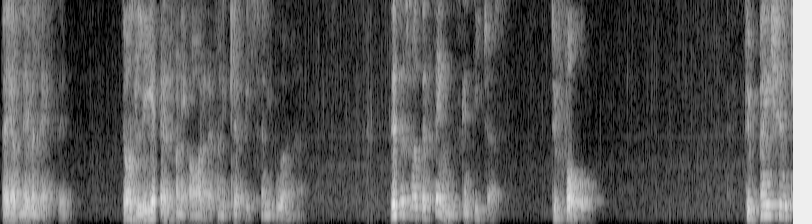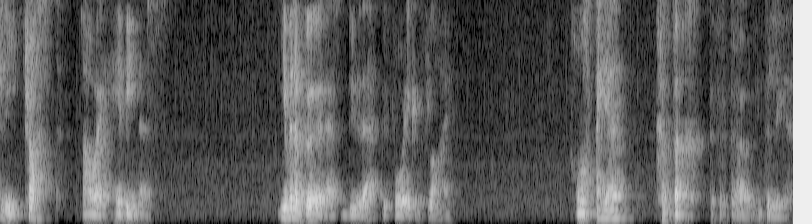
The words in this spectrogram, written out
They have never left him. Toe ons leer van die aarde, van die klippies, van die bome. This is what the things can teach us to fall. To patiently trust our heaviness. Even a bird has to do that before it can fly. Om ons eie gewig te vertrou en te leer.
